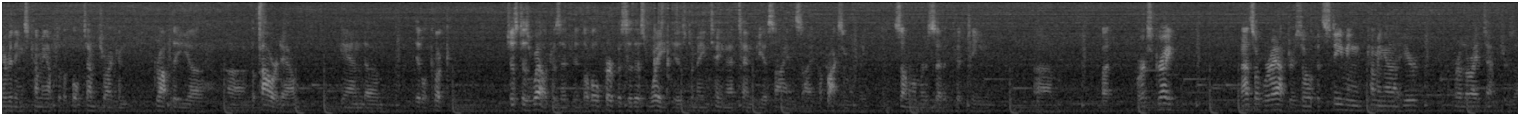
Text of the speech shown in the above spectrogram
everything's coming up to the full temperature, I can drop the, uh, uh, the power down and um, it'll cook just as well because the whole purpose of this weight is to maintain that 10 psi inside approximately. Some of them are set at 15, um, but works great. That's what we're after. So if it's steaming coming out of here, we're in the right temperature zone.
